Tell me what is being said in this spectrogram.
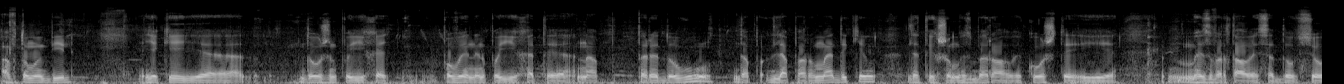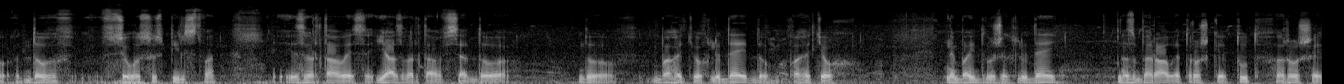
автомобіль, який е, поїхати, повинен поїхати на передову для- парамедиків, для тих, що ми збирали кошти, і ми зверталися до всього, до всього суспільства. І зверталися, я звертався до, до багатьох людей, до багатьох небайдужих людей. Назбирали трошки тут грошей,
